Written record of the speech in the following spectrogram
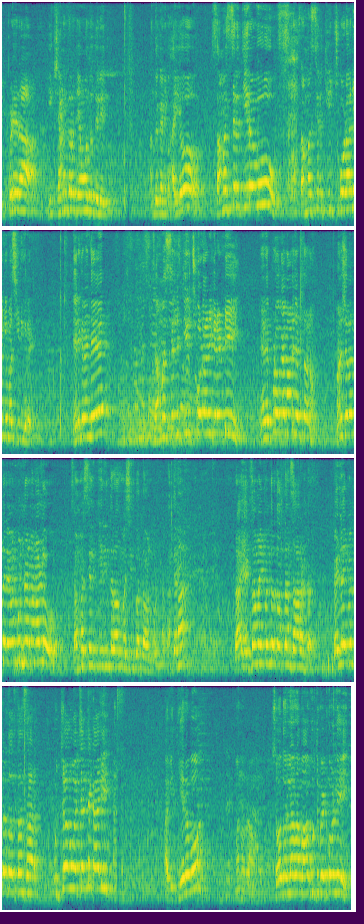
ఇప్పుడే రా. ఈ క్షణం తర్వాత ఏమవుతుందో తెలియదు అందుకని అయ్యో సమస్యలు తీరవు. సమస్యలు తీర్చుకోవడానికి మసీదుకి రండి. దేనికి రండి? సమస్యల్ని తీర్చుకోవడానికి రండి. నేను ఎప్పుడో ఒక మాట చెప్తాను. మనుషులందరూ ఏమనుకుంటున్నారు మన వాళ్ళు సమస్యలు తీరిన తర్వాత మసీదుకి వద్దాం అనుకుంటున్నారు. అంతేనా? రా ఎగ్జామ్ అయిపోయిన తర్వాత వస్తాను సార్ అంటాడు. పెళ్ళి అయిపోయిన తర్వాత వస్తాను సార్. ఉద్యోగం వచ్చేస్తే ఖాళీ అవి తీరవు మనం రా సోదరులారా బాగా గుర్తుపెట్టుకోండి.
